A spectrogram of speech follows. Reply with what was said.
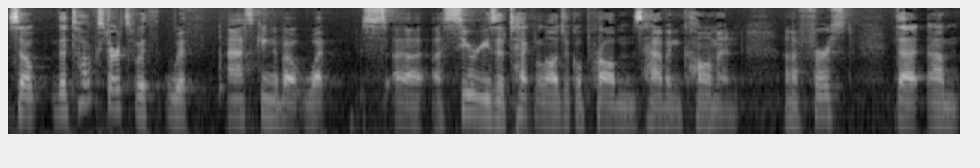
So, the talk starts with, with asking about what uh, a series of technological problems have in common. Uh, first, that um,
